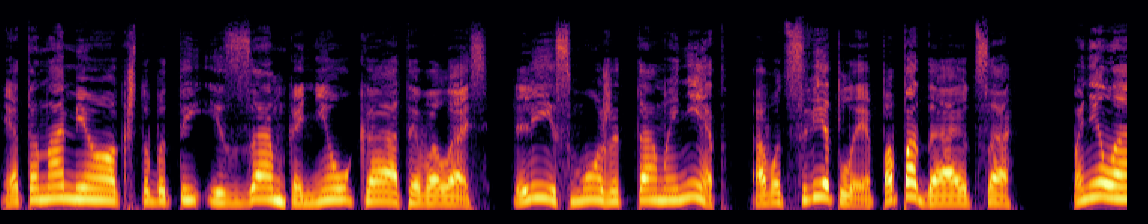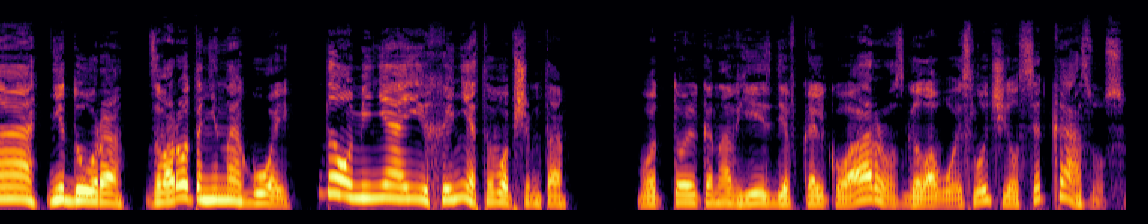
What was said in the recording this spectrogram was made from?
«Это намек, чтобы ты из замка не укатывалась. Лис, может, там и нет, а вот светлые попадаются». «Поняла, не дура. За ворота не ногой. Да у меня их и нет, в общем-то». Вот только на въезде в Калькуару с головой случился казус.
